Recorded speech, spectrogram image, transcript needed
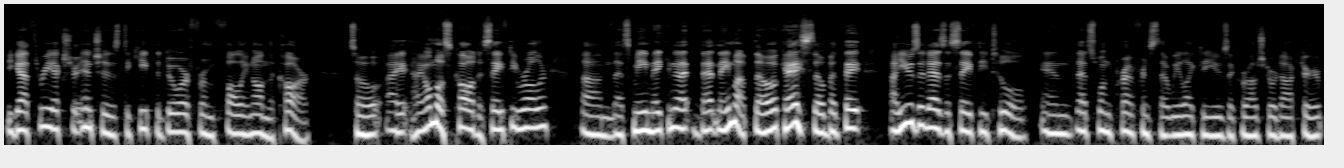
you got three extra inches to keep the door from falling on the car. So I, I almost call it a safety roller. Um, that's me making that, that name up though. Okay. So, but they, I use it as a safety tool. And that's one preference that we like to use at Garage Door Doctor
